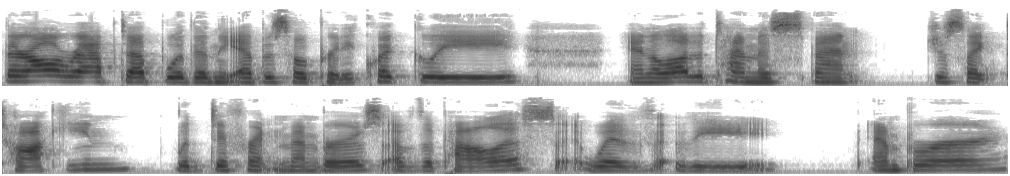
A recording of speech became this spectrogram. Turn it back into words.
they're all wrapped up within the episode pretty quickly. And a lot of time is spent just like talking with different members of the palace with the emperor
